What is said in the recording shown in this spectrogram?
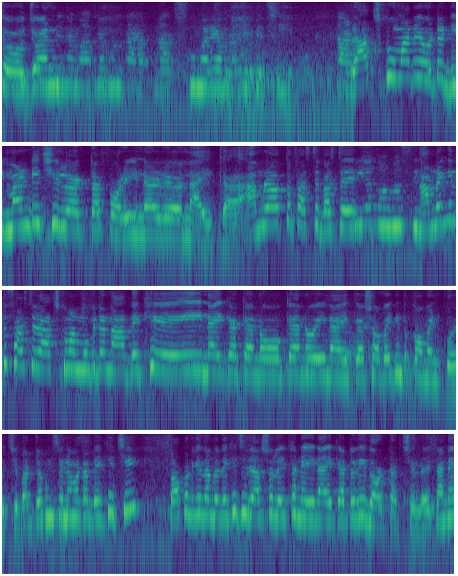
সো জয়েন্ট রাজকুমারে আমরা দেখেছি রাজকুমারে ওটা ডিমান্ডই ছিল একটা ফরেনার নায়িকা। আমরাও তো ফার্স্টে ফার্স্টে আমরা কিন্তু ফার্স্টে রাজকুমার মুভিটা না দেখে এই নায়িকা কেন কেন এই নায়িকা সবাই কিন্তু কমেন্ট করেছি। বাট যখন সিনেমাটা দেখেছি তখন কিন্তু আমরা দেখেছি যে আসলে এখানে এই নায়িকাটারই দরকার ছিল। এখানে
